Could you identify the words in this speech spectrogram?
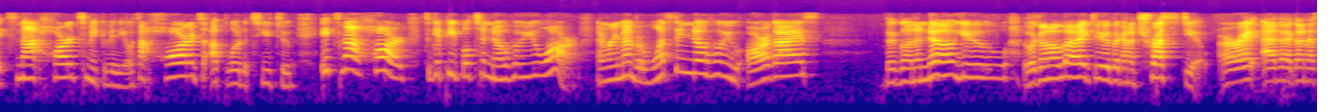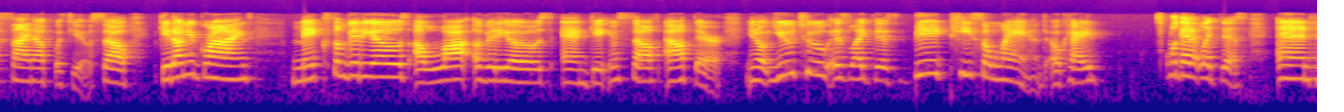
It's not hard to make a video. It's not hard to upload it to YouTube. It's not hard to get people to know who you are. And remember, once they know who you are, guys, they're going to know you. They're going to like you. They're going to trust you. All right? And they're going to sign up with you. So get on your grind. Make some videos, a lot of videos, and get yourself out there. You know, YouTube is like this big piece of land, okay? look at it like this. And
